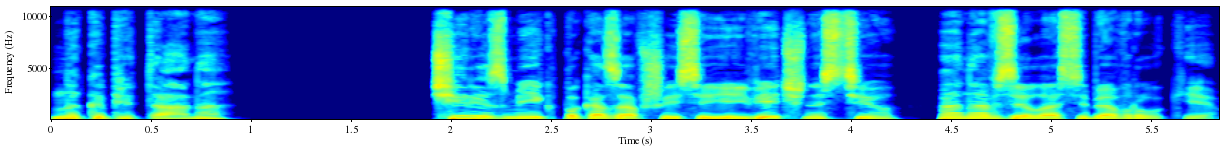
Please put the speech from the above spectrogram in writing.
на капитана. Через миг, показавшийся ей вечностью, она взяла себя в руки.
